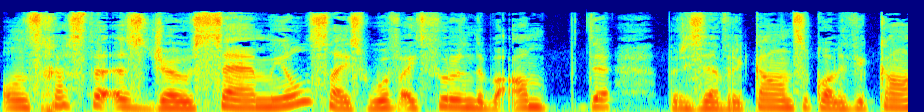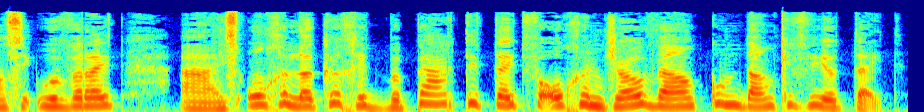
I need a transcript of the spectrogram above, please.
Ons gaste is Joe Samuels, hy's hoofuitvoerende beampte by die Suid-Afrikaanse Kwalifikasie Owerheid. Uh, hy's ongelukkig het beperkte tyd vanoggend. Joe, welkom. Dankie vir jou tyd.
